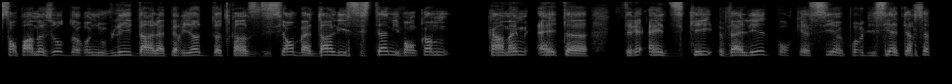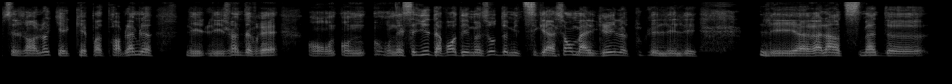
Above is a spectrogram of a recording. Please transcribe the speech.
qui ne sont pas en mesure de renouveler dans la période de transition, ben, dans les systèmes, ils vont comme quand même être, euh, je dirais, indiqués, valides pour que si un policier intercepte ces gens-là, qu'il n'y ait, pas de problème, là, les, les gens devraient. On, on, on essayait d'avoir des mesures de mitigation malgré là, tous les, les- les- les, euh, ralentissements de,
